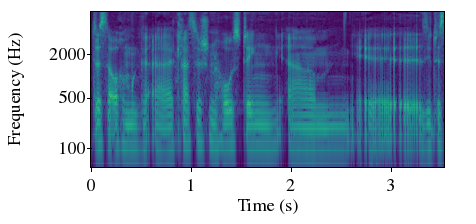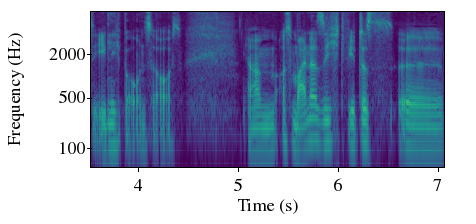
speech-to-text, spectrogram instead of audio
das auch im äh, klassischen Hosting ähm, äh, sieht es ähnlich bei uns aus. Ähm, aus meiner Sicht wird das, äh,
